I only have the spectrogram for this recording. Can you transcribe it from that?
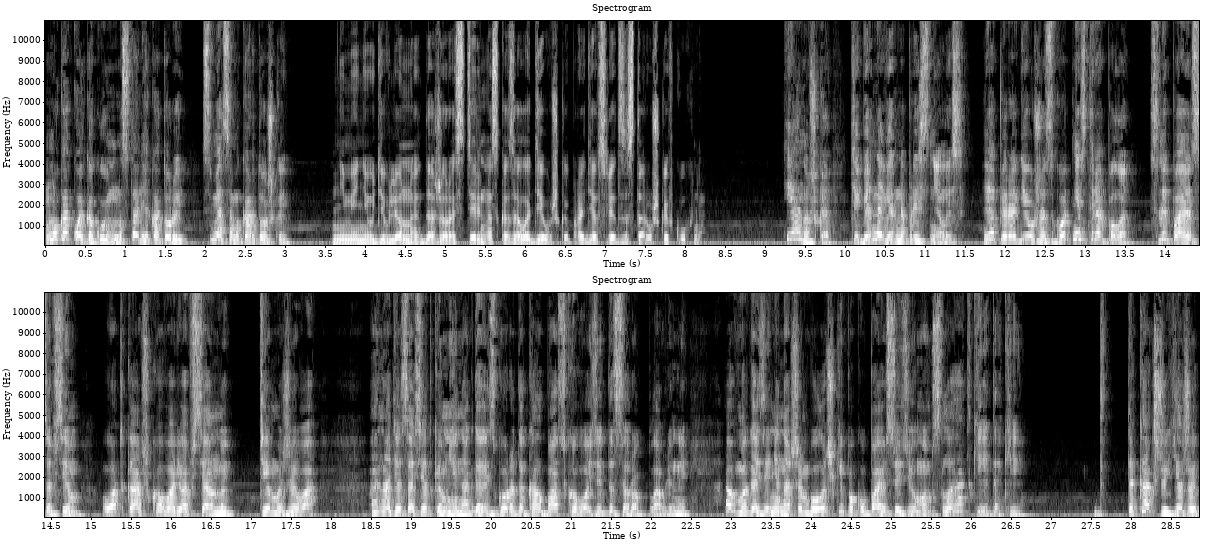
«Ну какой какой? На столе который, с мясом и картошкой». Не менее удивленная, даже растерянно сказала девушка, пройдя вслед за старушкой в кухню. «Янушка, тебе, наверное, приснилось. Я пироги уже с год не стряпала. Слепая совсем. Вот кашку варю овсяную, тем и жива. А Надя соседка мне иногда из города колбаску возит, да сырок плавленый. А в магазине нашем булочки покупаю с изюмом. Сладкие такие». «Да как же, я же,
